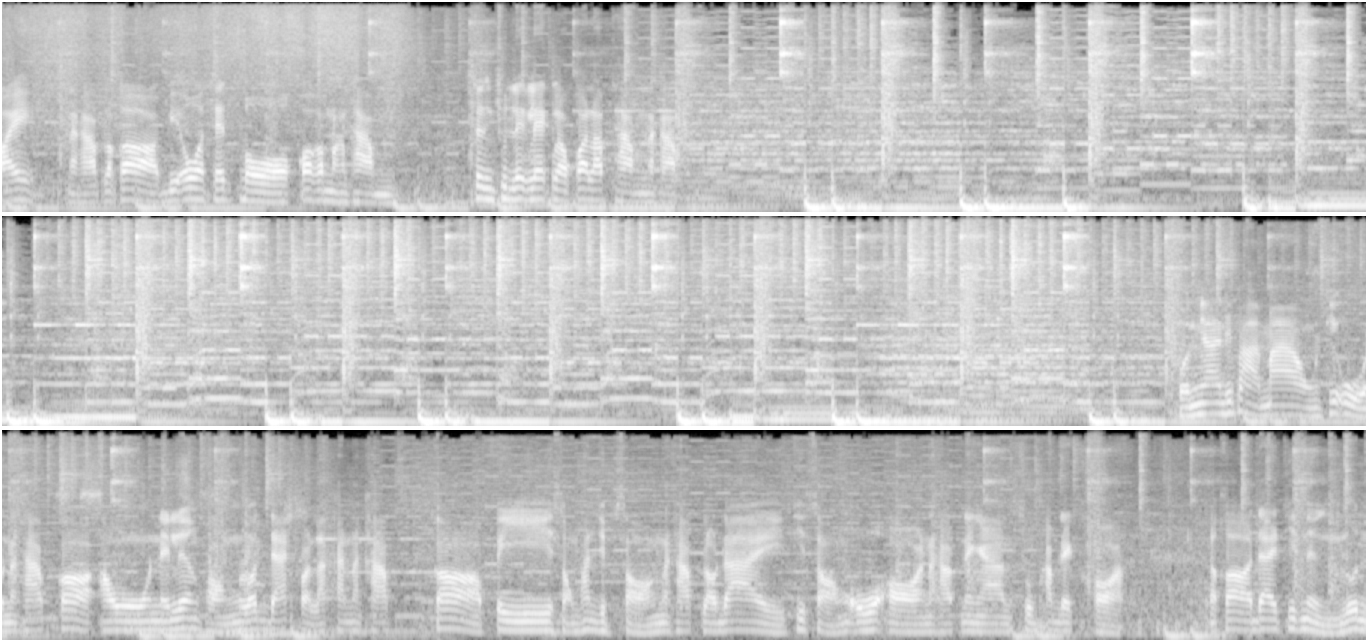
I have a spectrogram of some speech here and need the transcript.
600 นะครับ แล้วก็ BO Set Bo ก็กำลังทำซึ่งชุดเล็กๆ เราก็รับทำนะครับ ผลงานที่ผ่านมาของที่อู่นะครับก็เอาในเรื่องของรถแดกก่อนละกันนะครับก็ปี 2012 นะครับเราได้ที่2 Overall นะครับในงานซู p อัพเ c คคอร์ดแล้วก็ได้ที่ 1 รุ่น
